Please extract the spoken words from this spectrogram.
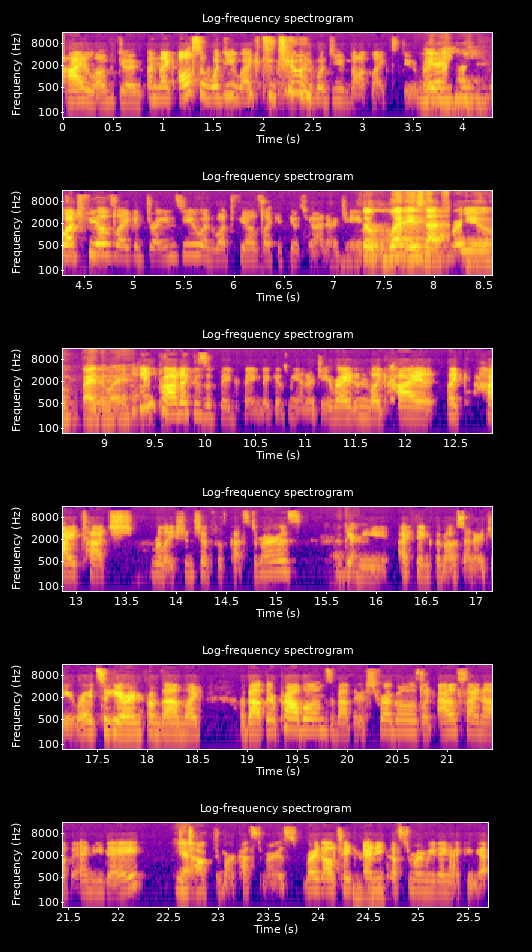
I love doing and like also what do you like to do and what do you not like to do, right? Yeah. Like, what feels like it drains you and what feels like it gives you energy. So what is that for you, by the way? I think product is a big thing that gives me energy, right? And like high like high touch relationships with customers okay. give me, I think, the most energy, right? So hearing from them like about their problems, about their struggles, like I'll sign up any day to yeah. talk to more customers, right? I'll take mm-hmm. any customer meeting I can get.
